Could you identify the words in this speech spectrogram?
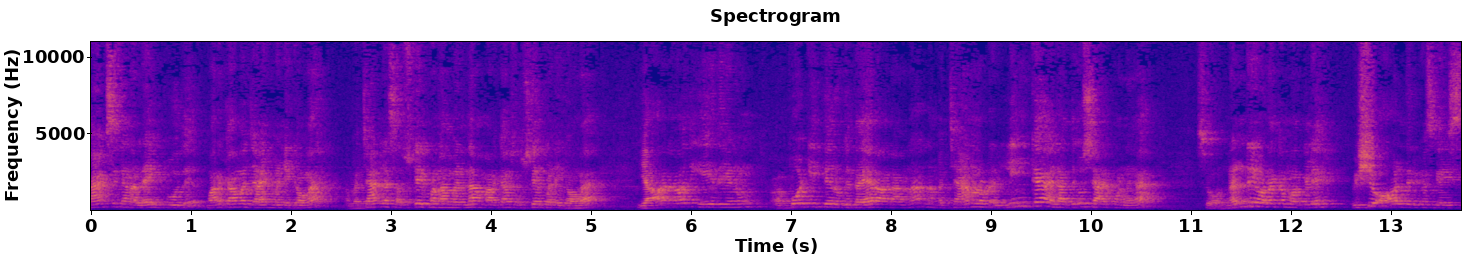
மேக்ஸுக்கான லைவ் போகுது. மறக்காம ஜாயின் பண்ணிக்கோங்க. நம்ம சேனலை சப்ஸ்கிரைப் பண்ணாம இருந்தா மறக்காம சப்ஸ்கிரைப் பண்ணிக்கோங்க. யாராவது ஏதேனும் போட்டித் தேர்வுக்கு தயாராகிறாங்கன்னா நம்ம சேனலோட லிங்கை எல்லாத்துக்கும் ஷேர் பண்ணுங்க. ஸோ நன்றி வணக்கம் மக்களே. Wish you all the request guys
